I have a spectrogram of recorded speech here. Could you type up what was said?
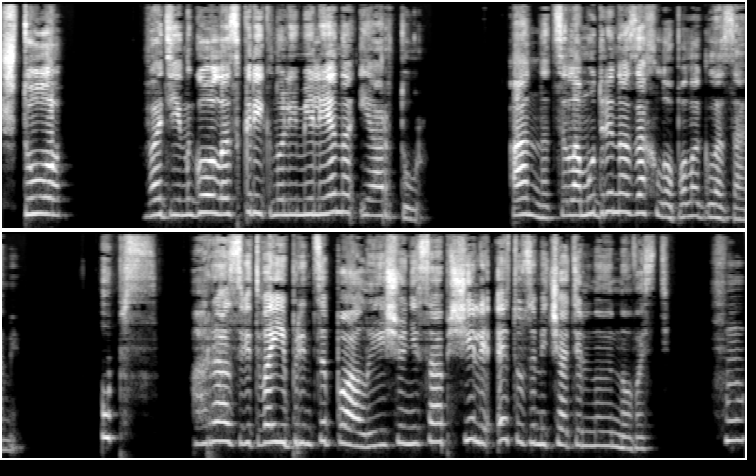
«Что?» В один голос крикнули Милена и Артур. Анна целомудренно захлопала глазами. «Упс!» А разве твои принципалы еще не сообщили эту замечательную новость? Хм,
